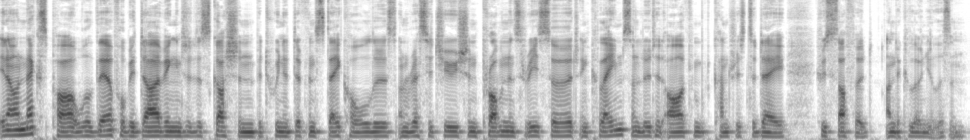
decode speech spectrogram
In our next part, we'll therefore be diving into discussion between the different stakeholders on restitution, provenance research, and claims on looted art from countries today who suffered under colonialism.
